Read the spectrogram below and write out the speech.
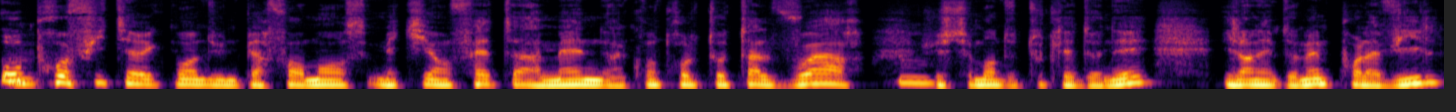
Au mm. profit théoriquement d'une performance, mais qui en fait amène un contrôle total, voire mm. justement de toutes les données. Il en est de même pour la ville,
